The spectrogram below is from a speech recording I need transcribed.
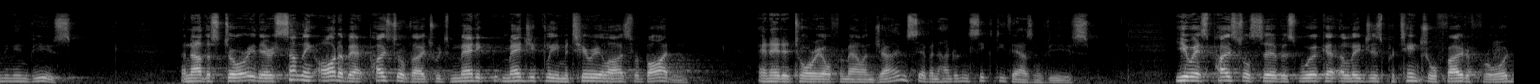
million views. Another story, there is something odd about postal votes which magic magically materialised for Biden. An editorial from Alan Jones, 760,000 views. US Postal Service worker alleges potential voter fraud,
